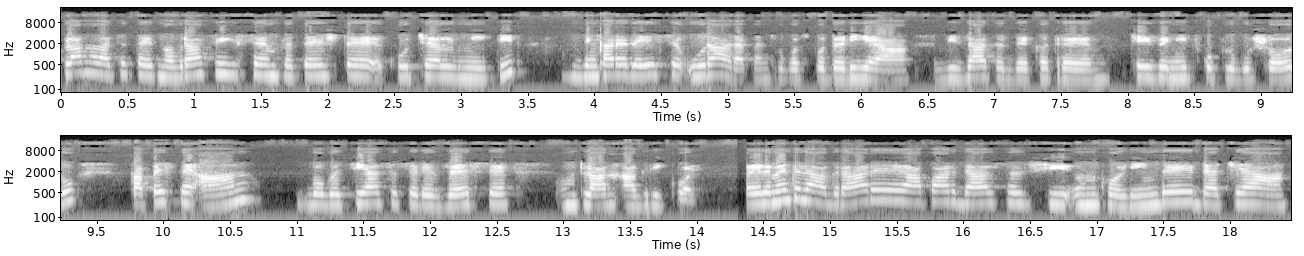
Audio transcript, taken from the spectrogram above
Planul acesta etnografic se împletește cu cel mitic, din care reiese urarea pentru gospodăria vizată de către cei veniți cu plugușorul, ca peste an bogăția să se reverse în plan agricol. Elementele agrare apar de altfel și în colinde, de aceea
